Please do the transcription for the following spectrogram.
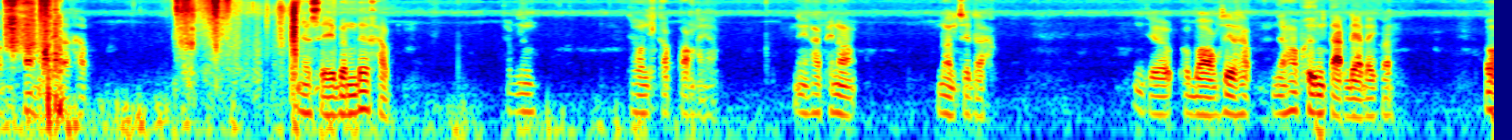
ครับพร้อมเสร็จแล้วครับเดี๋ยวเสเบิงเด้อครับแป๊บนึงเดี๋ยวผมจะกลับกล้องให้ครับ นี่ครับพี่น้องนอนเสร็จแล้วเดี๋ยวเอบองเสร็จครับเดี๋ยวเขาพึ่งตากแดดได้ก่อน โอ้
